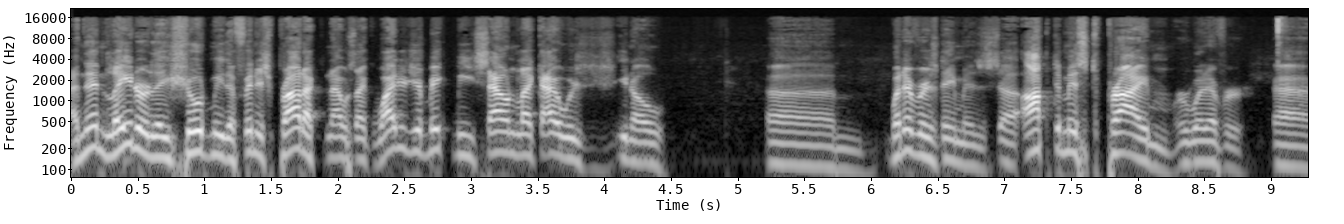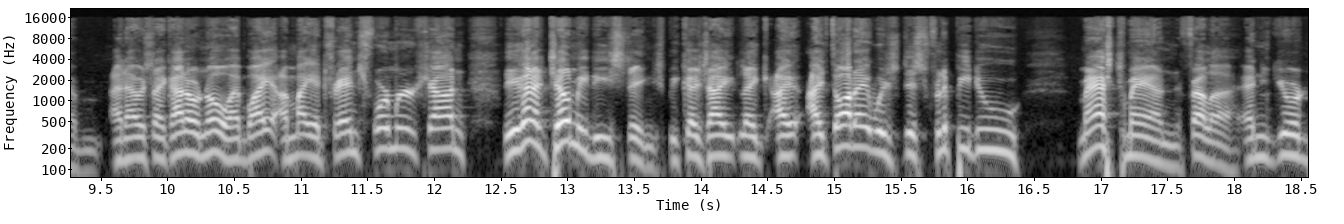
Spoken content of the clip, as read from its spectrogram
And then later they showed me the finished product, and I was like, why did you make me sound like I was, you know, um, whatever his name is, uh, Optimist Prime or whatever. Um, and I was like, I don't know. Am I am I a transformer, Shawn? You got to tell me these things because I like I I thought I was this flippy do masked man fella, and you're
